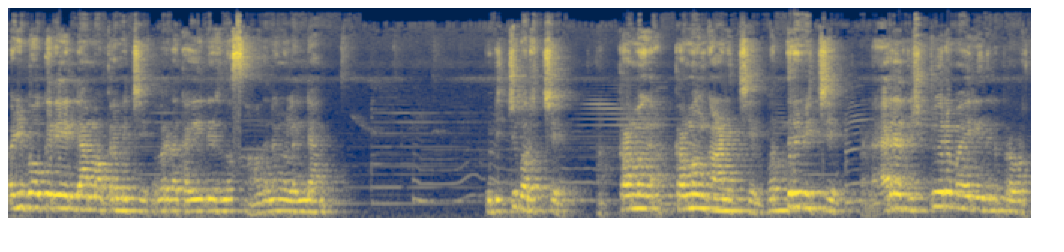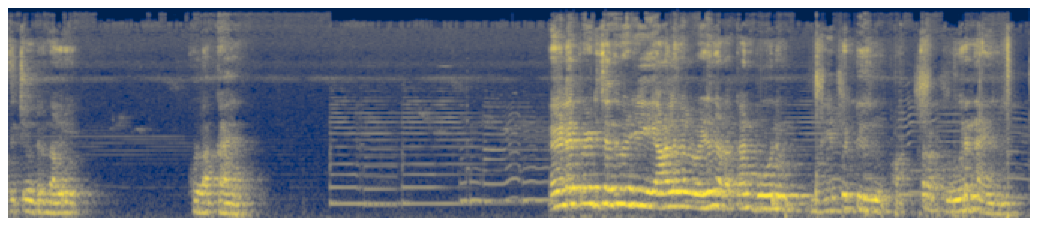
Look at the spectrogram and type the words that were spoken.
വഴിപോക്കരെ എല്ലാം ആക്രമിച്ച് അവരുടെ കയ്യിലിരുന്ന സാധനങ്ങളെല്ലാം പിടിച്ചു പറിച്ച് അക്രമ അക്രമം കാണിച്ച് ഉപദ്രവിച്ച് വളരെ നിഷ്ഠൂരമായ രീതിയിൽ പ്രവർത്തിച്ചുകൊണ്ടിരുന്ന ഒരു കൊള്ളക്കാരൻ. അയാളെ പേടിച്ചത് വഴി ആളുകൾ വഴി നടക്കാൻ പോലും ഭയപ്പെട്ടിരുന്നു. അത്ര ക്രൂരനായിരുന്നു.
